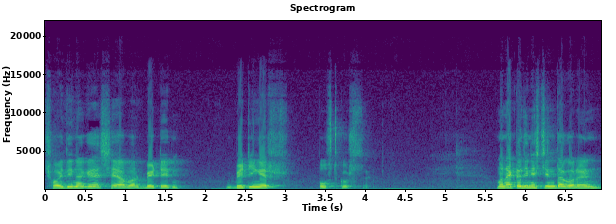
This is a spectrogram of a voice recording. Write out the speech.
ছয় দিন আগে সে আবার বেটিং বেটিংয়ের পোস্ট করছে। মানে একটা জিনিস চিন্তা করেন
